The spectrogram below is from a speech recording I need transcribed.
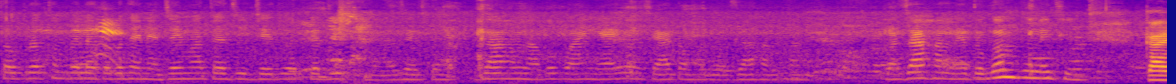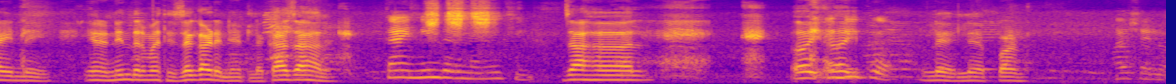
સૌ પ્રથમ પહેલાં તો બધાને જય માતાજી જય દ્વારકાધીશ ને આજે તો જાહલના પપ્પા અહીંયા આવ્યા છે આટો મારવા જાહલ પણ જાહલને તો ગમતું નથી. કાંઈ નહીં એને નિંદરમાંથી જગાડીને એટલે કા જાહલ? કાંઈ નીંદરને નથી. જાહલ. ઓય ઓય. લે લે પણ. હસેલો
